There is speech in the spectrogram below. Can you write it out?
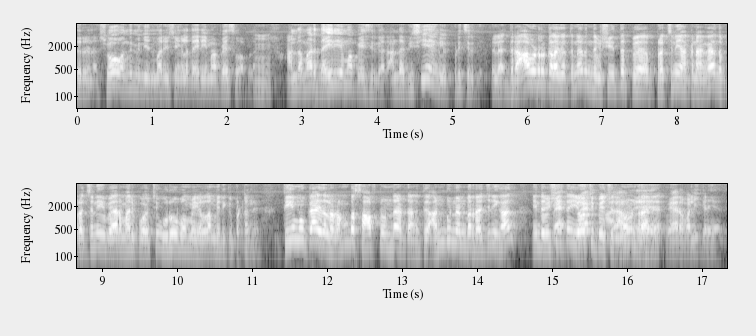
திரு ஷோ வந்து முந்தி இந்த மாதிரி விஷயங்களை தைரியமா பேசுவாப்ல அந்த மாதிரி தைரியமா பேசியிருக்காரு. அந்த விஷயம் எங்களுக்கு பிடிச்சிருக்கு. இல்ல திராவிடர் கழகத்தினர் இந்த விஷயத்தை பிரச்சனையாக்குனாங்க. அந்த பிரச்சனை வேற மாதிரி போச்சு. உருவபொம்மைகள் எல்லாம் எரிக்கப்பட்டது. திமுக இதுல ரொம்ப சாஃப்ட் தான் எடுத்தாங்க. அன்பு நண்பர் ரஜினிகாந்த் இந்த விஷயத்தை யோசிச்சு பேசிருக்கணும்ன்றாரு வேற வழி கிடையாது.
